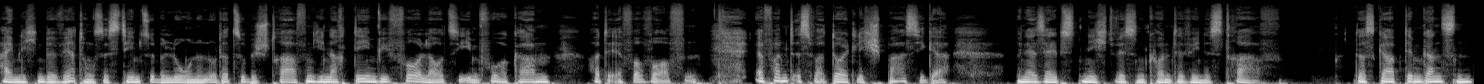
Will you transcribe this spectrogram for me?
heimlichen Bewertungssystem zu belohnen oder zu bestrafen, je nachdem wie vorlaut sie ihm vorkamen, hatte er verworfen. Er fand, es war deutlich spaßiger, wenn er selbst nicht wissen konnte, wen es traf. Das gab dem Ganzen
